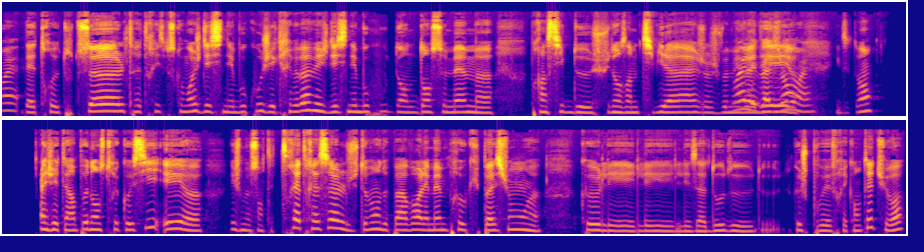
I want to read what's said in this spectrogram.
Ouais. d'être toute seule, très triste, parce que moi, je dessinais beaucoup, j'écrivais pas, mais je dessinais beaucoup dans, dans ce même euh, principe de, je suis dans un petit village, je veux m'évader, euh, ouais. exactement. Et j'étais un peu dans ce truc aussi et, euh, et je me sentais très très seule justement de pas avoir les mêmes préoccupations euh, que les, les, les ados de, de, que je pouvais fréquenter, tu vois.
